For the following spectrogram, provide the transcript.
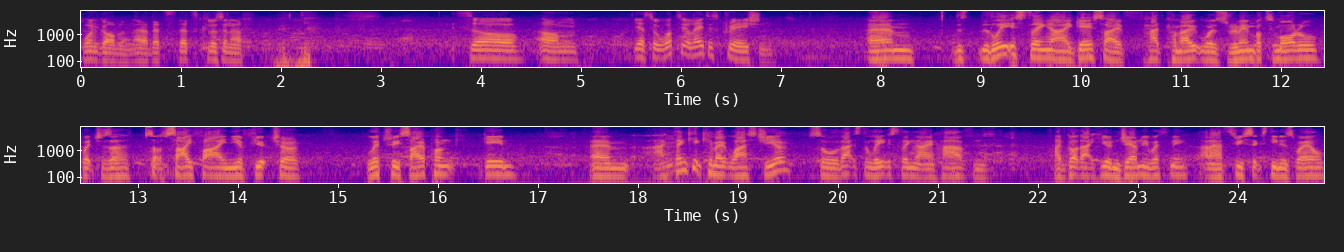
One goblin. Uh, that's that's close enough. So, um, yeah. So what's your latest creation? Um, the, the latest thing I guess I've had come out was Remember Tomorrow, which is a sort of sci-fi near future literary cyberpunk game. Um, I think it came out last year, so that's the latest thing that I have, and I've got that here in Germany with me, and I have 316 as well.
